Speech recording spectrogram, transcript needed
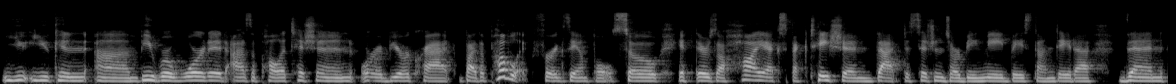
you, you can um, be rewarded as a politician or a bureaucrat by the public, for example. So if there's a high expectation that decisions are being made based on data, then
